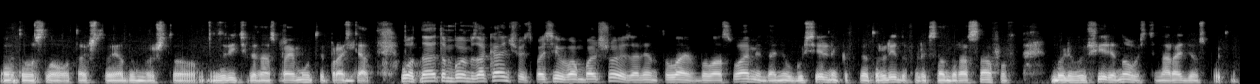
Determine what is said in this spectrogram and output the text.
этого слова. Так что я думаю, что зрители нас поймут и простят. Вот, на этом будем заканчивать. Спасибо вам большое. Изолента Лайв была с вами. Данил Гусельников, Петр Лидов, Александр Асафов были в эфире. Новости на радио «Спутник».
